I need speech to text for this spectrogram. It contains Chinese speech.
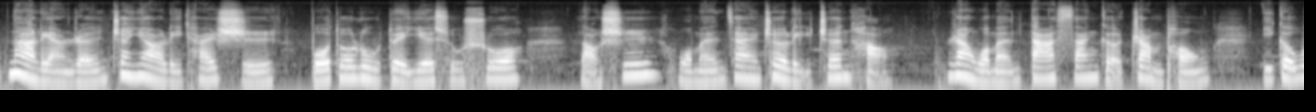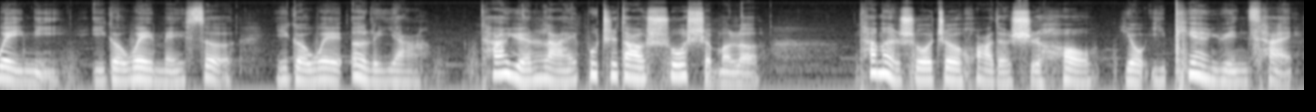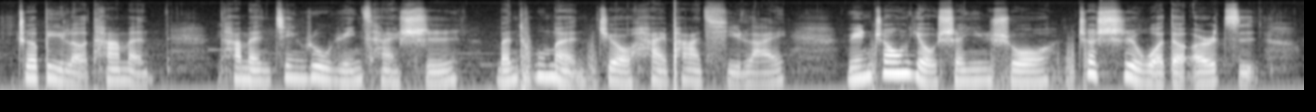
那两人正要离开时，伯多禄对耶稣说：“老师，我们在这里真好，让我们搭三个帐篷，一个为你，一个为梅瑟。”一个为厄里亚，他原来不知道说什么了。他们说这话的时候，有一片云彩遮蔽了他们。他们进入云彩时，门徒们就害怕起来。云中有声音说：“这是我的儿子，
